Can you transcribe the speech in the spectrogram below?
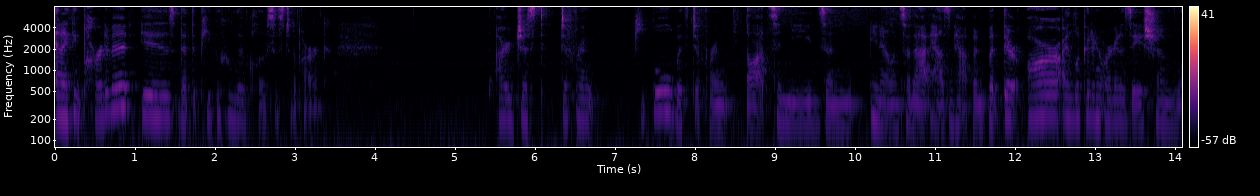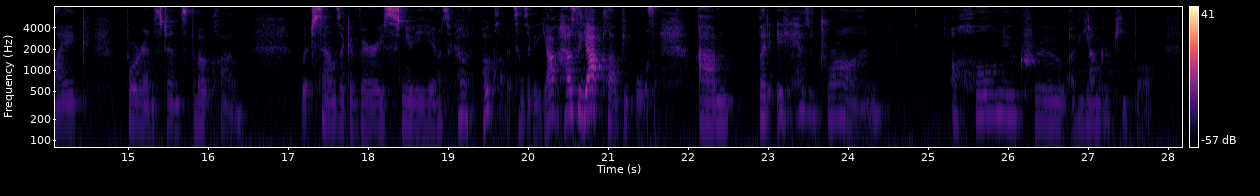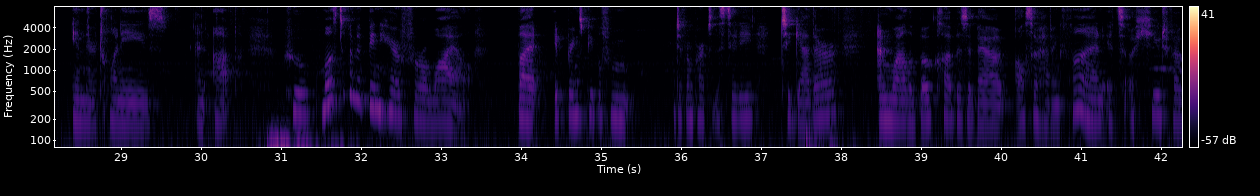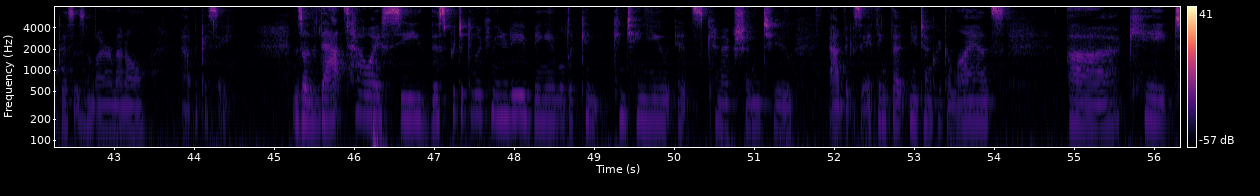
and i think part of it is that the people who live closest to the park are just different people with different thoughts and needs and you know and so that hasn't happened. But there are i look at an organization like for instance the boat club which sounds like a very snooty it's like oh the boat club it sounds like a yacht how's the yacht club people will say. Um, but it has drawn a whole new crew of younger people in their 20s and up who most of them have been here for a while but it brings people from different parts of the city together. And while the boat club is about also having fun, it's a huge focus is environmental advocacy. And so that's how I see this particular community being able to con- continue its connection to advocacy. I think that Newtown Creek Alliance, uh, Kate,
